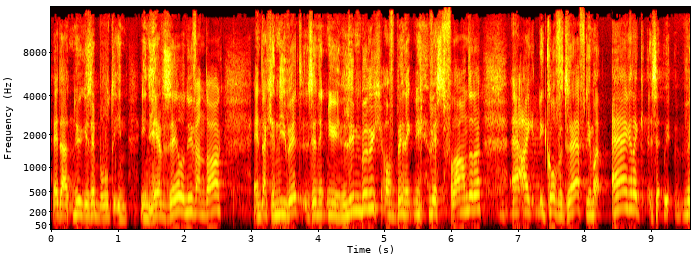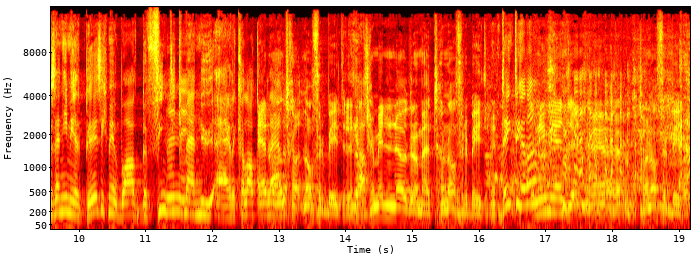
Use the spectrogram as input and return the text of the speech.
Hè, dat, nu, je zit bijvoorbeeld in, in Heerzelen nu vandaag En dat je niet weet, ben ik nu in Limburg of ben ik nu in West-Vlaanderen? Eh, ik- ik overdrijf nu, maar eigenlijk, we zijn niet meer bezig met waar bevind Nee, ik mij nu eigenlijk. Het gaat nog verbeteren. Ja. Als je minder hebt, gaat nog verbeteren. Denkt je dat? Niet meer in zitten. Ja, ja, ja. Gaat nog verbeteren.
